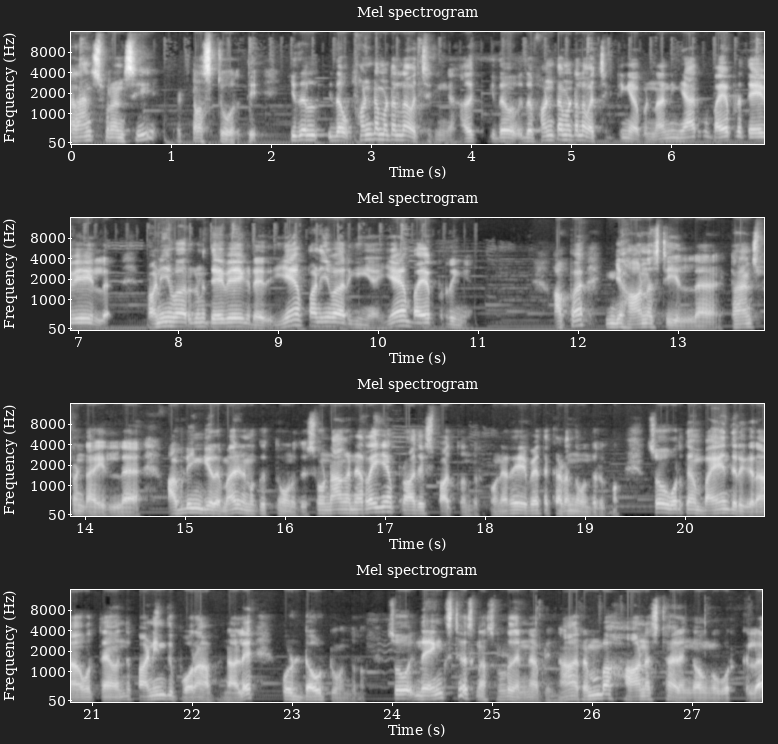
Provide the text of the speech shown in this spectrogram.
டிரான்ஸ்பரன்சி ட்ரஸ்ட் ஒருத்தி இதில் இதை ஃபண்டமெண்டலாக வச்சுக்கோங்க. அதுக்கு இதை இதை ஃபண்டமெண்டலாக வச்சுக்கிட்டீங்க அப்படின்னா நீங்கள் யாருக்கும் பயப்பட தேவையே இல்லை. பணிவாக இருக்குன்னு தேவையே கிடையாது. ஏன் பணிவாக இருக்கீங்க? ஏன் பயப்படுறீங்க? அப்போ இங்கே ஹானஸ்டி இல்லை டிரான்ஸ்பரண்டாக இல்லை அப்படிங்கிற மாதிரி நமக்கு தோணுது. ஸோ நாங்கள் நிறைய ப்ராஜெக்ட்ஸ் பார்த்து வந்திருக்கோம். நிறைய பேர்த்த கடந்து வந்திருக்கோம். ஸோ ஒருத்தன் பயந்துருக்கிறான் ஒருத்தன் வந்து பணிந்து போகிறான் அப்படின்னாலே ஒரு டவுட் வந்துடும் ஸோ இந்த யங்ஸ்டர்ஸ்க்கு நான் சொல்கிறது என்ன அப்படின்னா ரொம்ப ஹானஸ்ட்டாக இருங்க உங்கள் ஒர்க்கில்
